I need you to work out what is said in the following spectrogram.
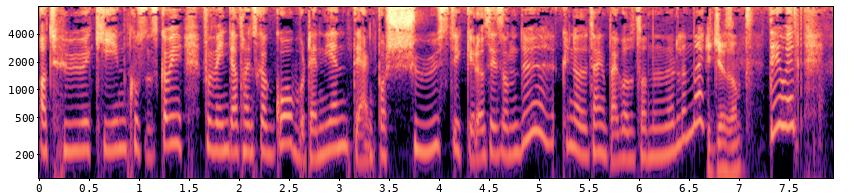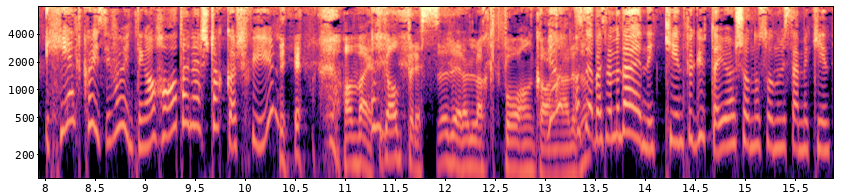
at, hun er keen? Hvordan skal vi forvente at han skal gå bort til en jentegjeng på sju stykker og si sånn Du, kunne du tenkt deg å gå og ta den ølen der? ikke sant? Det er jo helt, helt crazy forventninger å ha til den her stakkars fyren. Han veit ikke alt presset dere har lagt på han karen Ja, her, er liksom. jeg bare sånn, men da er han ikke keen, for gutta gjør sånn og sånn hvis de er keen.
